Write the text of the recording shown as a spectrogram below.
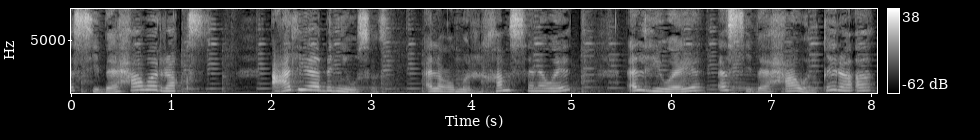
السباحة والرقص. عليا بن يوسف العمر خمس سنوات الهواية السباحة والقراءة.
